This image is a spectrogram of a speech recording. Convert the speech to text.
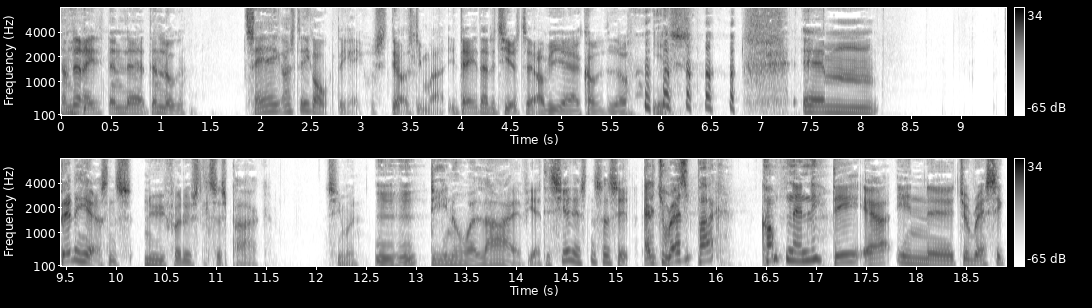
Jamen det er rigtigt, den, la- den lukkede. Sagde jeg ikke også det i går? Det kan jeg ikke huske. Det er også lige meget. I dag der er det tirsdag, og vi er kommet videre. Yes. øhm, denne her sådan, nye forlystelsespark, Simon. mm-hmm. Dino Alive. Ja, det siger næsten sig selv. Er det Jurassic Park? Kom den endelig? Det er en uh, Jurassic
